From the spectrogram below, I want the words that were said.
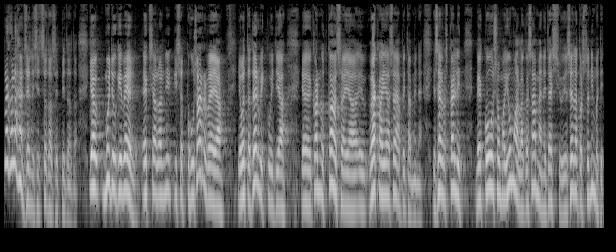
väga lahe on selliseid sõdasid pidada. ja muidugi veel, eks seal on lihtsalt puhu sarve ja, ja võta tõrvikuid ja, ja kannud kaasa ja väga hea sõjapidamine. ja sellepärast, kallid, me koos oma Jumalaga saame neid asju ja sellepärast on niimoodi.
